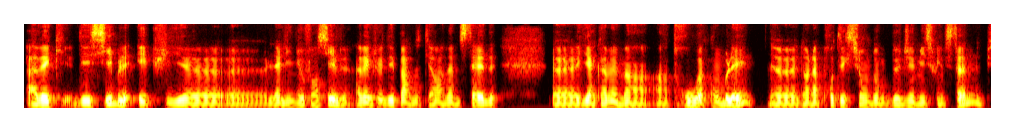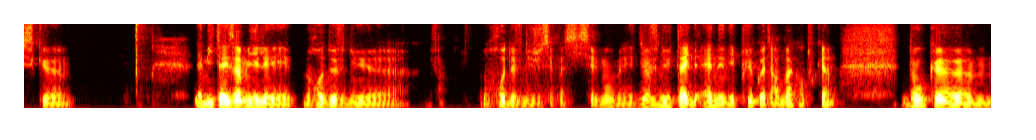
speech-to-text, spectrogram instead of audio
avec des cibles, et puis euh, euh, la ligne offensive. Avec le départ de Terran Amstead, il y a quand même un, trou à combler dans la protection donc, de Jamie Winston, puisque l'ami Tyson est redevenu redevenu, je ne sais pas si c'est le mot, mais devenu tight end et n'est plus quarterback en tout cas. Donc, euh,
